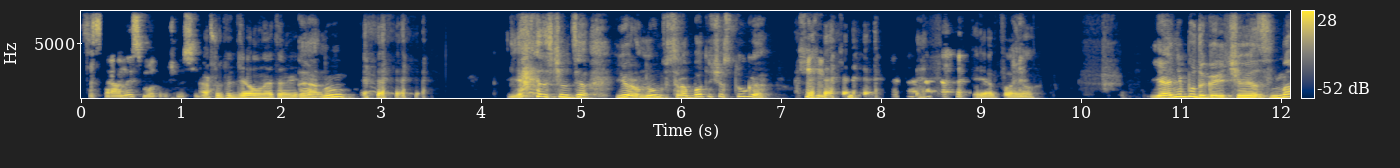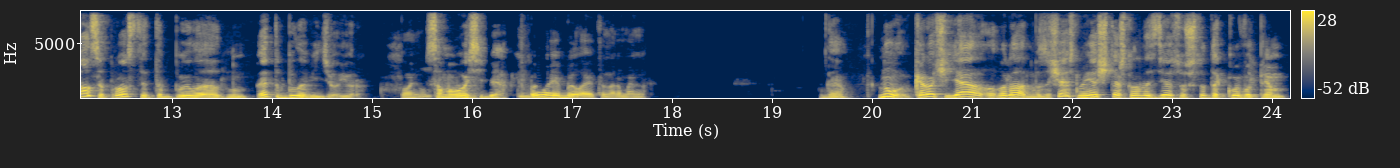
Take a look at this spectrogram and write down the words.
Со стороны смотришь на себя. А что ты делал на этом видео? Да, ну... Я зачем делал? Юра, ну с работы сейчас туго. Я понял. Я не буду говорить, чем я занимался, просто это было, ну, это было видео, Юра. Понял. Самого себя. Было и было, это нормально. Да. Ну, короче, я, ладно, возвращаюсь, но я считаю, что надо сделать вот что-то такое вот прям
